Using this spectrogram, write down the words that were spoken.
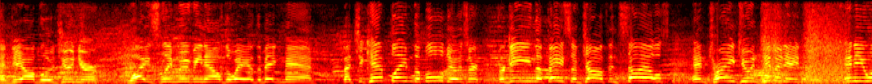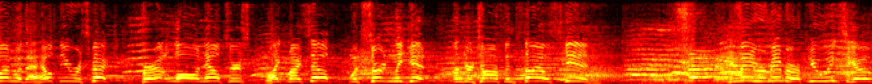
And Diablo Jr. wisely moving out of the way of the big man. But you can't blame the bulldozer for gaining the face of Jonathan Styles and trying to intimidate anyone with a healthy respect for outlaw announcers like myself would certainly get under Jonathan Styles' skin. You may remember a few weeks ago,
